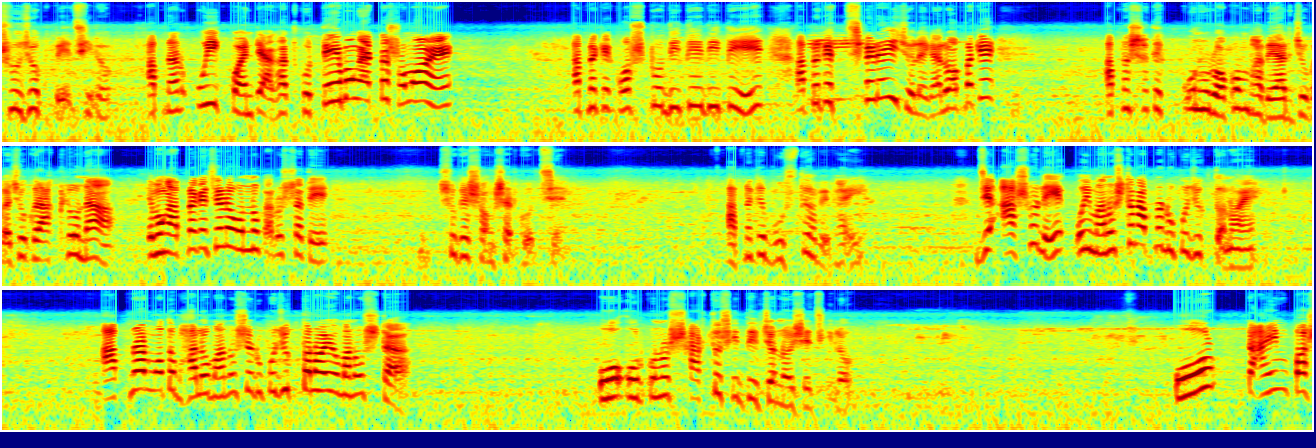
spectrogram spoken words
সুযোগ পেয়েছিল আপনার উইক পয়েন্টে আঘাত করতে এবং একটা সময় আপনাকে কষ্ট দিতে দিতে আপনাকে ছেড়েই চলে গেল। আপনাকে আপনার সাথে কোনো রকমভাবে আর যোগাযোগ রাখল না এবং আপনাকে ছেড়ে অন্য কারোর সাথে সুখের সংসার করছে। আপনাকে বুঝতে হবে ভাই যে আসলে ওই মানুষটা আপনার উপযুক্ত নয়। আপনার মতো ভালো মানুষের উপযুক্ত নয় ও মানুষটা। ও ওর কোনো স্বার্থ সিদ্ধির জন্য এসেছিল। ও টাইম পাস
